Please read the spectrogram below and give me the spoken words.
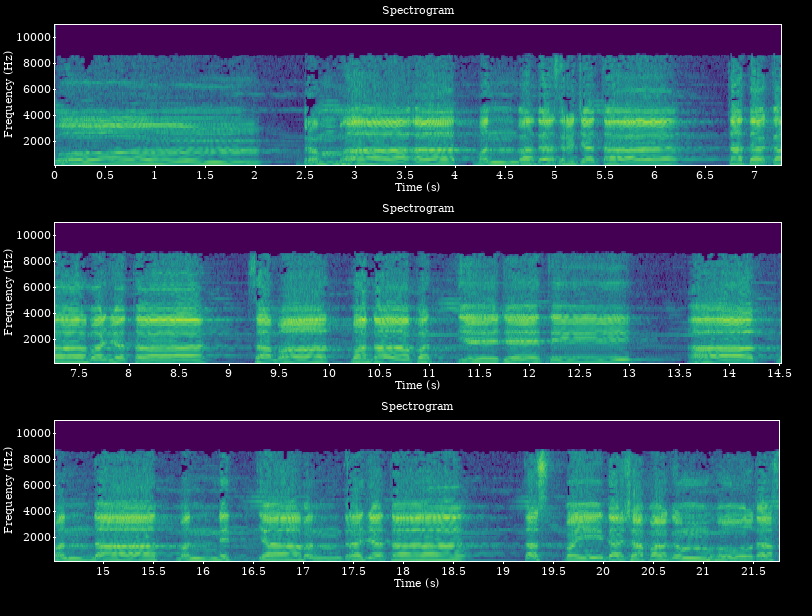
ॐ ब्रह्मात्मन्वदसृजत तदकामयत समात्मनापद्येजेति आत्मन्नात्मन्नित्यामन्त्रजत तस्मै दशपगम् भूतः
